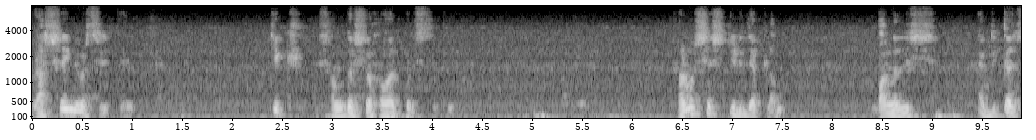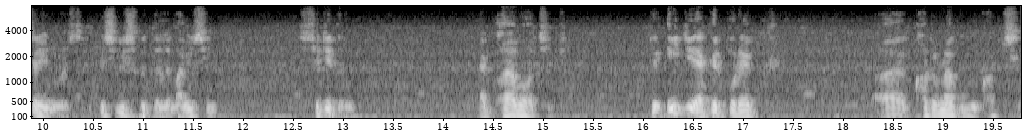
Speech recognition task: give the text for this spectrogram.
রাজশাহী ইউনিভার্সিটিতে ঠিক সংঘর্ষ হওয়ার পরিস্থিতি। সর্বশেষ যেটি দেখলাম, বাংলাদেশ এগ্রিকালচার ইউনিভার্সিটি কৃষি বিশ্ববিদ্যালয় মানসিং সেটিতেও এক ভয়াবহ চিঠি তো এই যে একের পর এক ঘটনাগুলো ঘটছে,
